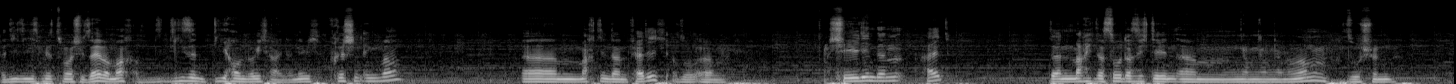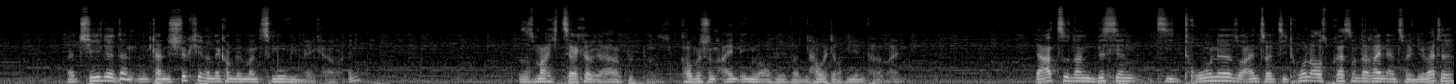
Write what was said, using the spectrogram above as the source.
Weil die, die ich mir zum Beispiel selber mache, also die, die sind, die hauen wirklich rein. Dann nehme ich frischen Ingwer, ähm, mach den dann fertig, also ähm, schäl den dann halt. Dann mache ich das so, dass ich den ähm, so schön halt schäle, dann ein kleines Stückchen und dann kommt in mein Smoothie Maker rein. Also das mache ich circa, ja gut, also ich kaufe mir schon einen Ingwer auf jeden Fall, den haue ich da auf jeden Fall rein. Dazu dann ein bisschen Zitrone, so ein, zwei Zitronen auspressen und da rein, ein, zwei Limette.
